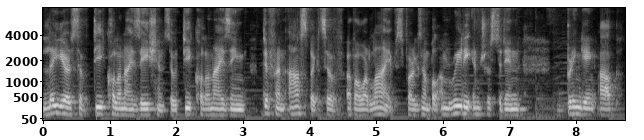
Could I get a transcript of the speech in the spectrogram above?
layers of decolonization, so decolonizing different aspects of, of our lives. For example, I'm really interested in bringing up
